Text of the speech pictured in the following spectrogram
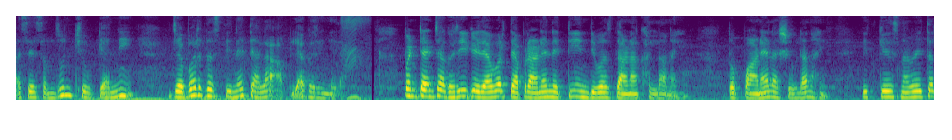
असे समजून चिवट्यांनी जबरदस्तीने त्याला आपल्या घरी नेला. पण त्यांच्या घरी गेल्यावर त्या प्राण्याने तीन दिवस दाणा खाल्ला नाही. तो पाण्याला शिवला नाही. इतकेच नव्हे तर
